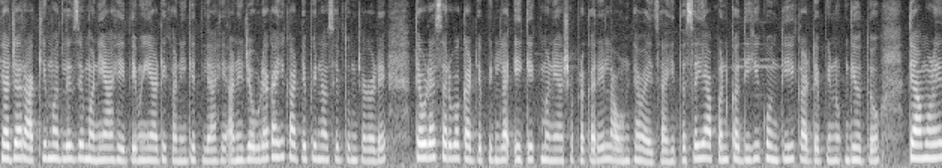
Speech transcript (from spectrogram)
ह्या ज्या राखीमधले जे मणी आहे ते मी या ठिकाणी घेतले आहे. आणि जेवढ्या काही काटेपिन असेल तुमच्याकडे तेवढ्या सर्व काटेपिनला एक एक मणी अशा प्रकारे लावून ठेवायचं आहे. तसंही आपण कधीही कोणतीही काटेपिन घेतो. त्यामुळे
